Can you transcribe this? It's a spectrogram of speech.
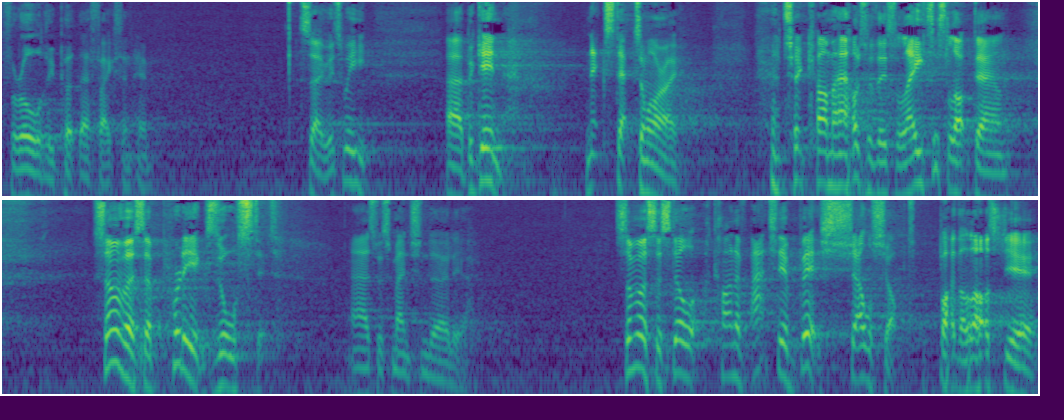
for all who put their faith in Him. So, as we uh, begin next step tomorrow to come out of this latest lockdown, some of us are pretty exhausted, as was mentioned earlier. Some of us are still kind of actually a bit shell shocked by the last year.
